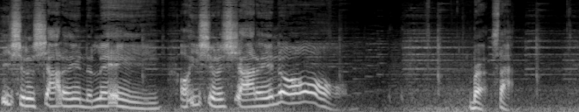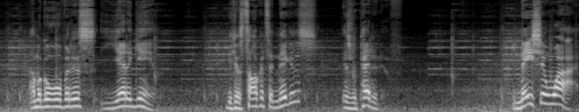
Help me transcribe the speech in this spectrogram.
he should have shot her in the leg, or he should have shot her in the arm. Bruh, stop. I'm gonna go over this yet again because talking to niggas is repetitive. Nationwide,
